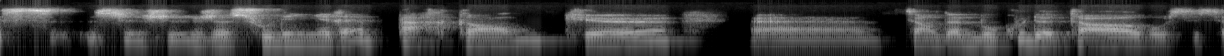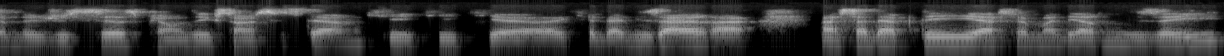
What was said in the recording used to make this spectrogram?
Je, soulignerais par contre que euh, on donne beaucoup de tort au système de justice, puis on dit que c'est un système qui, qui, qui, a, qui, a, de la misère à, à s'adapter, à se moderniser,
